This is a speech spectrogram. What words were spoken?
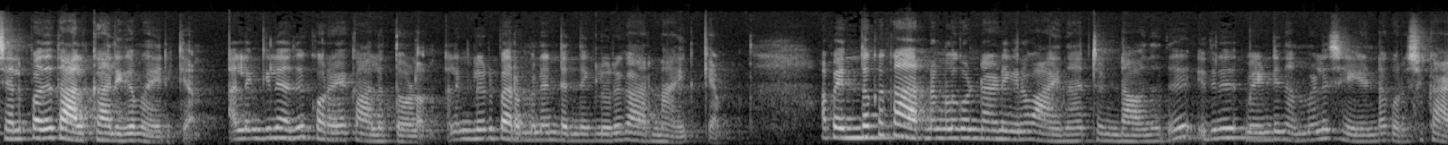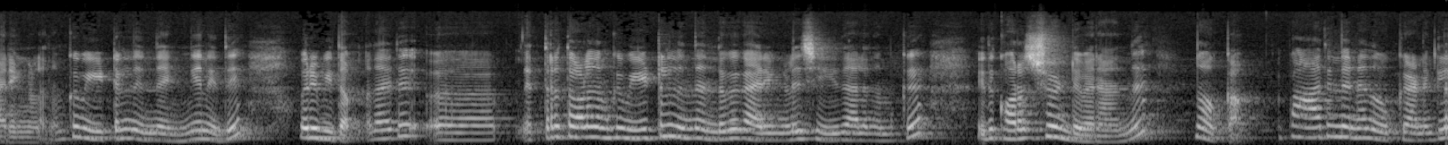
ചിലപ്പോൾ അത് താൽക്കാലികമായിരിക്കാം അല്ലെങ്കിൽ അത് കുറേ കാലത്തോളം അല്ലെങ്കിൽ ഒരു പെർമനന്റ് എന്തെങ്കിലും ഒരു കാരണമായിരിക്കാം. അപ്പോൾ എന്തൊക്കെ കാരണങ്ങൾ കൊണ്ടാണ് ഇങ്ങനെ വായനാറ്റം ഉണ്ടാവുന്നത്? ഇതിന് വേണ്ടി നമ്മൾ ചെയ്യേണ്ട കുറച്ച് കാര്യങ്ങൾ. നമുക്ക് വീട്ടിൽ നിന്ന് എങ്ങനെ ഇത് ഒരുവിധം അതായത് എത്രത്തോളം നമുക്ക് വീട്ടിൽ നിന്ന് എന്തൊക്കെ കാര്യങ്ങൾ ചെയ്താൽ നമുക്ക് ഇത് കുറച്ചുകൊണ്ട് വരാമെന്ന് നോക്കാം. അപ്പോൾ ആദ്യം തന്നെ നോക്കുകയാണെങ്കിൽ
